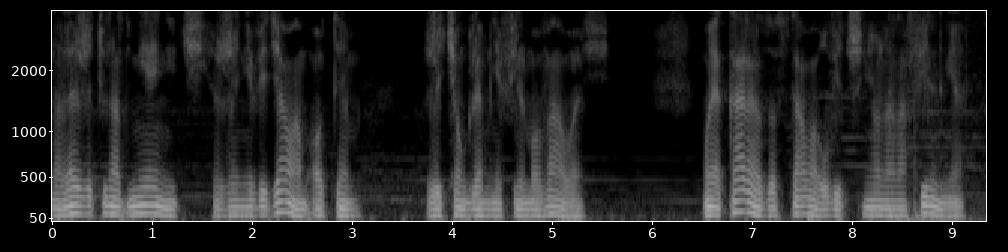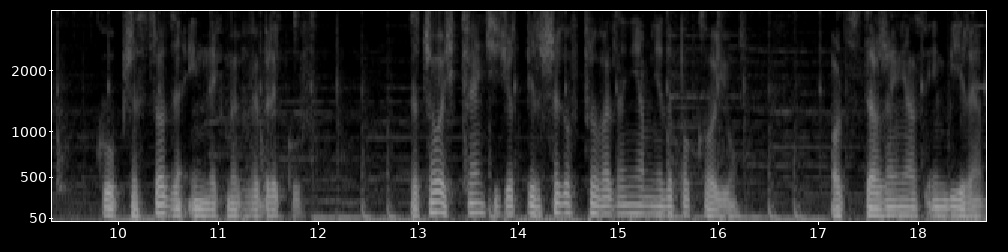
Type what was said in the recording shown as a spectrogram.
Należy tu nadmienić, że nie wiedziałam o tym, że ciągle mnie filmowałeś. Moja kara została uwieczniona na filmie ku przestrodze innych mych wybryków. Zacząłeś kręcić od pierwszego wprowadzenia mnie do pokoju, od zdarzenia z imbirem.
